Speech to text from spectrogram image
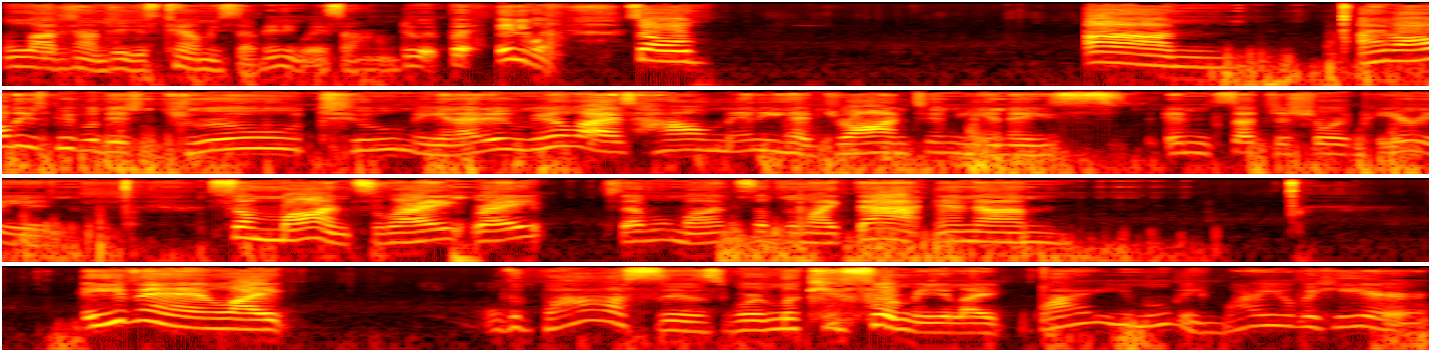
a lot of times they just tell me stuff anyway, so I don't do it. But anyway, so um, I have all these people just drew to me, and I didn't realize how many had drawn to me in a in such a short period. Some months, right? Right? Several months, something like that. And um, even like the bosses were looking for me, like, why are you moving? Why are you over here?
